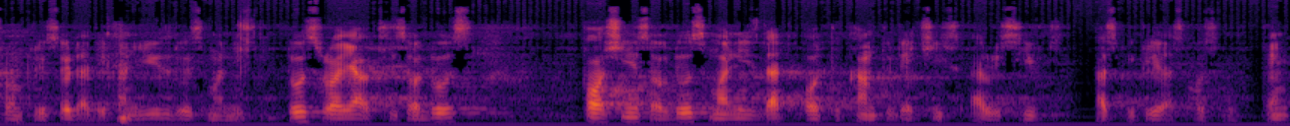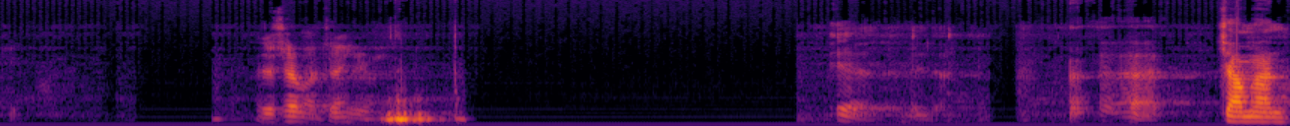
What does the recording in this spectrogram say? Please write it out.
promptly so that they can use those monies. Those royalties or those portions of those monies that ought to come to the chiefs are received as quickly as possible. Thank you. Mr. Chairman, thank you. Yeah, leader. Uh, Chairman,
